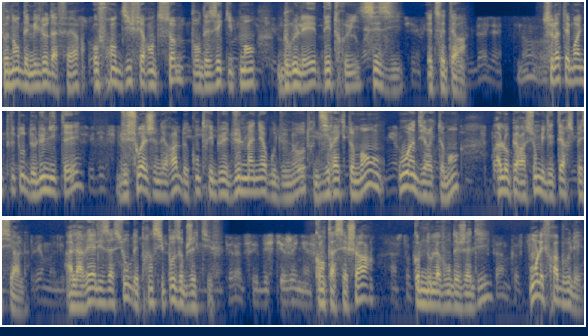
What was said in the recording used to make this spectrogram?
venant des milieux d'affaires, offrant différentes sommes pour des équipements brûlés, détruits, saisis, etc. Cela témoigne plutôt de l'unité, du souhait général de contribuer d'une manière ou d'une autre, directement ou indirectement, à l'opération militaire spéciale, à la réalisation des principaux objectifs. Quant à ces chars, comme nous l'avons déjà dit, on les fera brûler,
